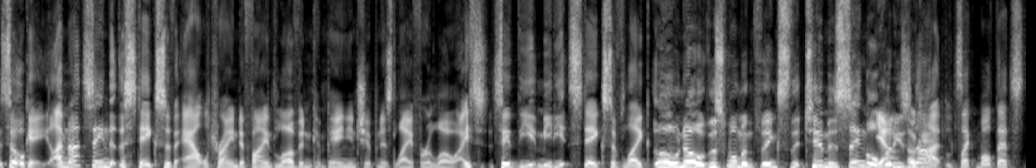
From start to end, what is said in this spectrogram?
so okay. I'm not saying that the stakes of Al trying to find love and companionship in his life are low. I say the immediate stakes of like, oh no, this woman thinks that Tim is single, Yeah, but he's okay. not. It's like, well, that's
